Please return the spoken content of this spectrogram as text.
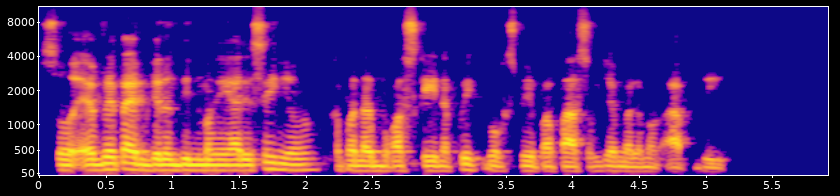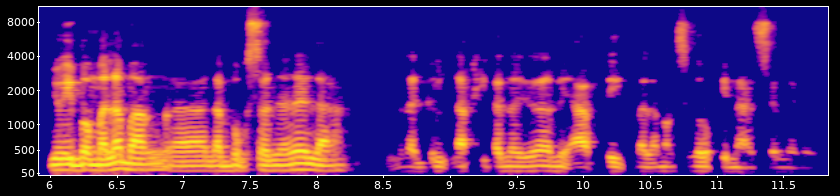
So, every time, ganun din mangyayari sa inyo. Kapag nagbukas kayo ng QuickBooks, may papasok dyan malamang update. Yung iba malamang, uh, nabuksan na nila, nakita na nila may update, malamang siguro kinancel nila yun.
